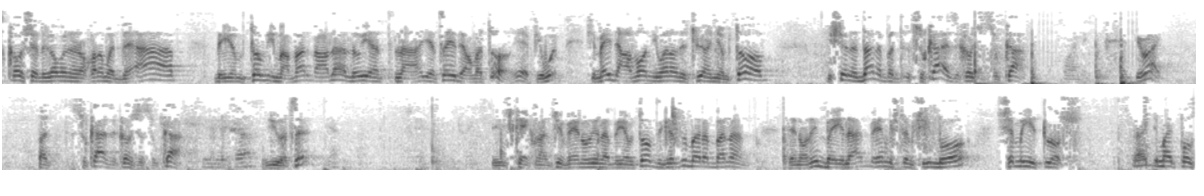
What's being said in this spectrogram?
It's kosher to go in לחול המועד, ואף ביום טוב, אם עבר בעלה, לא יתלה, יצא ידי עבתו. Yeah, if you, if you made the avon, you went on the tree on Yom Tov, you shouldn't have done it, but the sukkah is a kosher sukkah. You're right. But the sukkah is a kosher sukkah. You יוצא? יש ככלנצ'י ואין עולים לה ביום טוב, תגזו מהרבנן. ואין עולים באילת ואין משתמשים בו, שמא יתלוש. Right? You might pull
